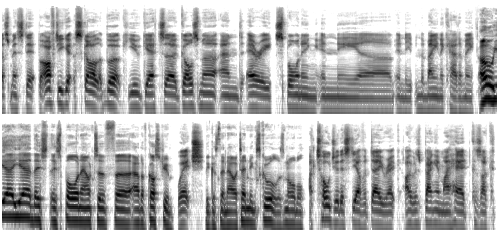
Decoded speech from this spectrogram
just missed it. But after you get the Scarlet Book, you get uh, Gosma and Eri spawning in the uh, in the in the main academy, oh yeah, yeah, they they spawn out of uh, out of costume which because they're now attending school as normal. I told you this the other day, Rick. I was banging my head because I could.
